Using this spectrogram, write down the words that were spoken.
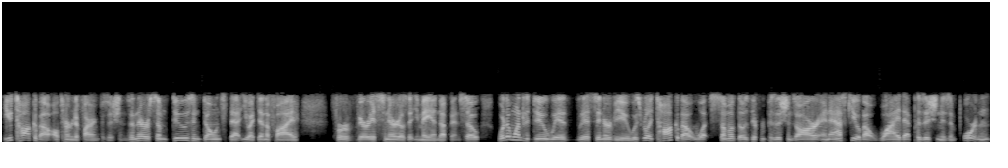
you talk about alternative firing positions, and there are some do's and don'ts that you identify for various scenarios that you may end up in. So what I wanted to do with this interview was really talk about what some of those different positions are and ask you about why that position is important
